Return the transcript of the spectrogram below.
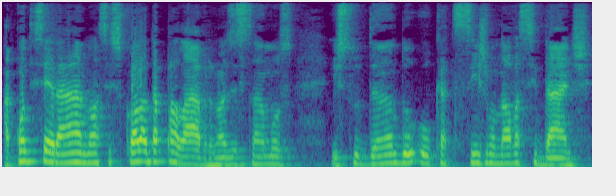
acontecerá a nossa Escola da Palavra. Nós estamos estudando o Catecismo Nova Cidade.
